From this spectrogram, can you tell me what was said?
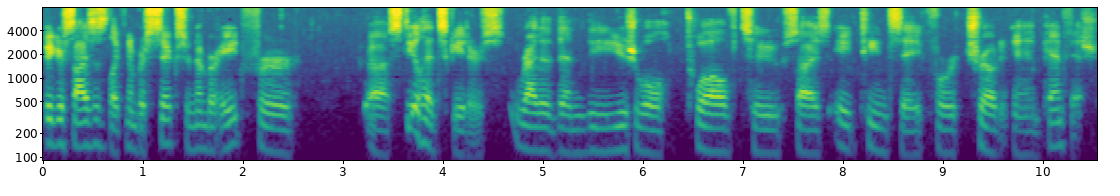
bigger sizes like number six or number eight for uh, steelhead skaters rather than the usual 12 to size 18, say, for trout and panfish.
